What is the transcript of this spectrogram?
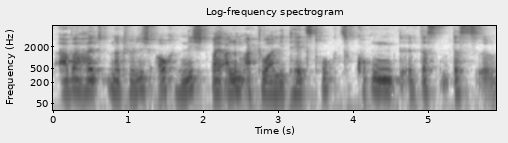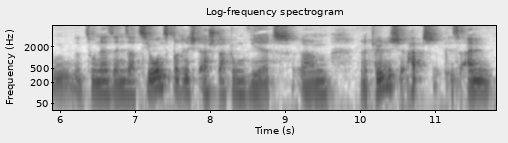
aber halt natürlich auch nicht bei allem Aktualitätsdruck zu gucken, dass das ähm, zu einer Sensationsberichterstattung wird. Ähm, natürlich hat, ist, einem,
